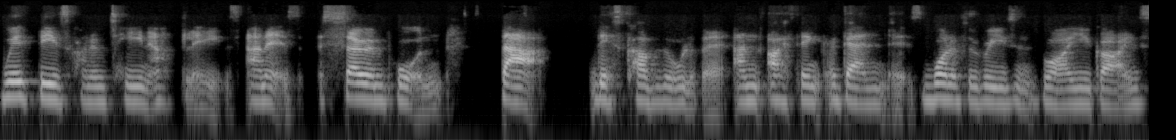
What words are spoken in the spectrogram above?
with these kind of teen athletes. And it's so important that this covers all of it. And I think again, it's one of the reasons why you guys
